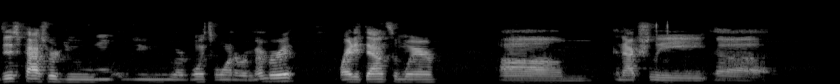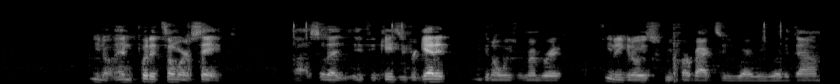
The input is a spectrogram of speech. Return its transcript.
this password you you are going to want to remember it, write it down somewhere, um, and actually uh, you know, and put it somewhere safe, uh, so that if in case you forget it, you can always remember it. You know, you can always refer back to where we wrote it down.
